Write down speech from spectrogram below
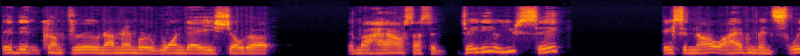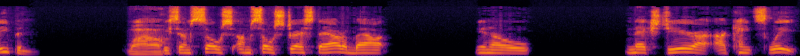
it didn't come through. And I remember one day he showed up at my house. I said, "JD, are you sick?" He said, "No, I haven't been sleeping." Wow. He said, "I'm so I'm so stressed out about, you know, next year. I, I can't sleep."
